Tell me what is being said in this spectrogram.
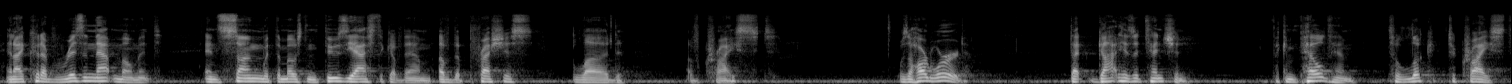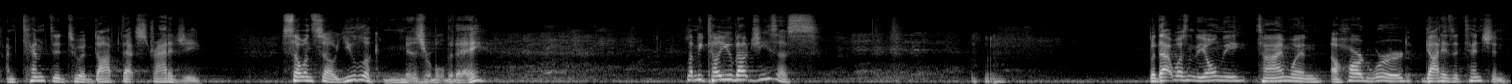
And I could have risen that moment and sung with the most enthusiastic of them of the precious blood of Christ. It was a hard word that got his attention, that compelled him to look to Christ. I'm tempted to adopt that strategy. So and so, you look miserable today. Let me tell you about Jesus. but that wasn't the only time when a hard word got his attention.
